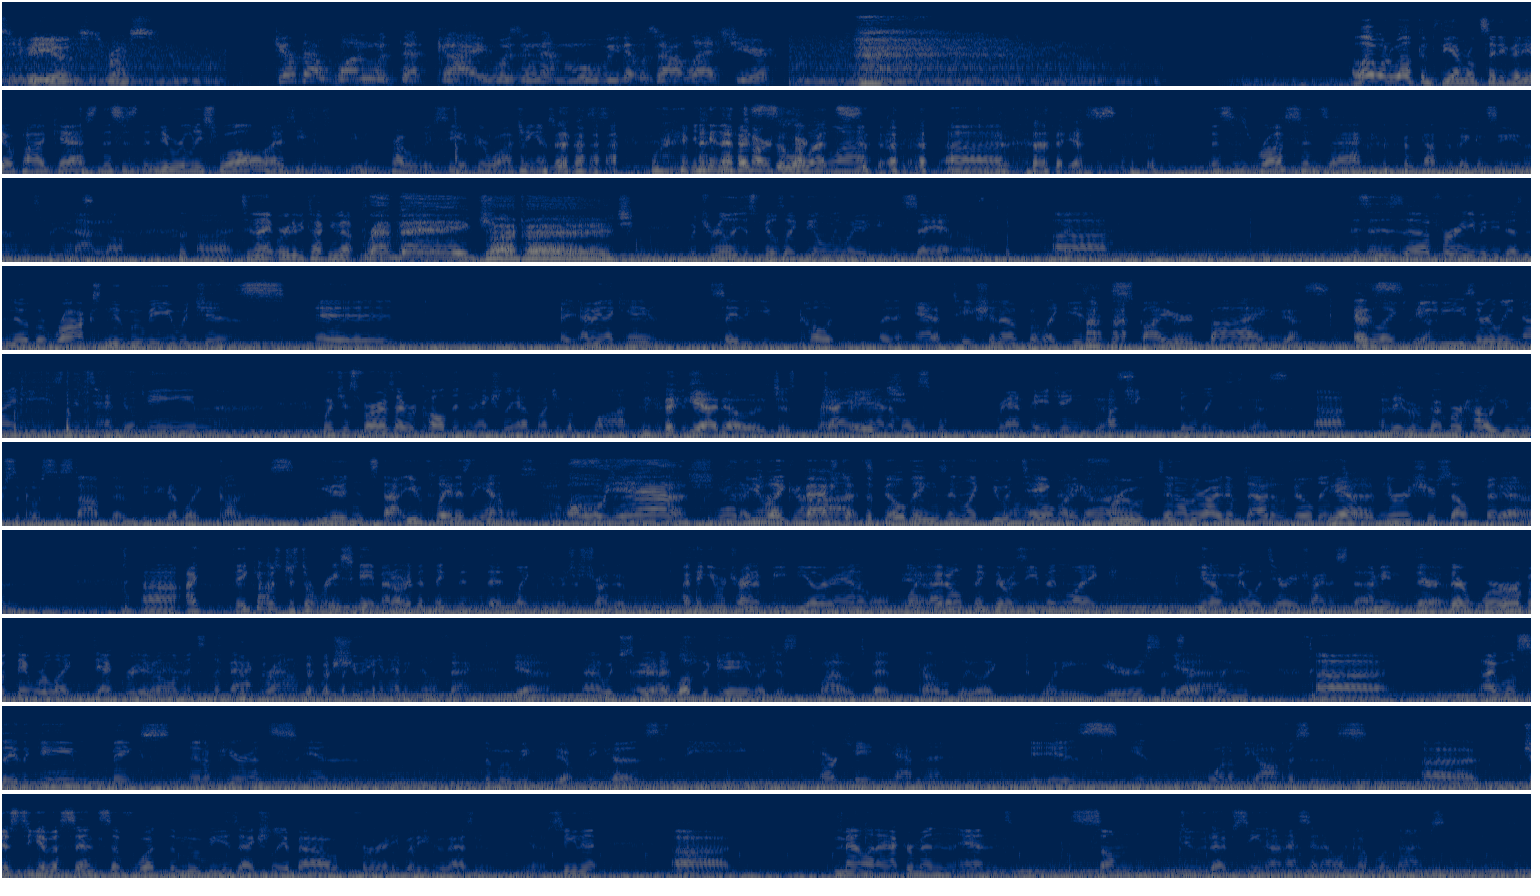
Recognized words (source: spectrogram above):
City Video. This is Russ. Do you have that one with that guy who was in that movie that was out last year? Hello and welcome to the Emerald City Video Podcast. This is the new release wall, as you can you can probably see if you're watching us. Because we're in a Tarte parking Silhouettes. lot. Uh, yes. this is Russ and Zach. Not that they can see either of us, but yes. Not at all. Uh, tonight we're going to be talking about Rampage, Rampage! Which really just feels like the only way that you can say it. Uh, this is uh, for anybody who doesn't know The Rock's new movie, which is a, I I mean, I can't even say that you could call it an adaptation of, but like is inspired by Yes. As- like yeah. 80s, early 90s Nintendo game, which, as far as I recall, didn't actually have much of a plot. It was just yeah, no, it was just giant Rampage. animals rampaging, Yes. punching buildings. Yes. Uh, I don't even remember how you were supposed to stop them. Did you have like guns? you didn't stop. You played as the animals. Oh yeah, shit. I you like bashed up the buildings and like you would Oh, take like God. fruit and other items out of the building Yeah. to nourish yourself and Yeah. then uh, I think it was just a race game. I don't even think that, that like You were just trying to. I think you were trying to beat the other animal. Like I don't think there was even like you know military trying to st- I mean there Yeah. there were but they were like decorative Yeah. elements in the background that were shooting and having no effect. Yeah. Uh, which is I, pretty I love the game. I just wow, it's been probably like 20 years since Yeah. I played it. Uh, I will say the game makes an appearance in the movie Yep. because the arcade cabinet is in one of the offices. Uh, just to give a sense of what the movie is actually about for anybody who hasn't you know seen it, uh, Malin Akerman and some dude I've seen on SNL a couple of times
